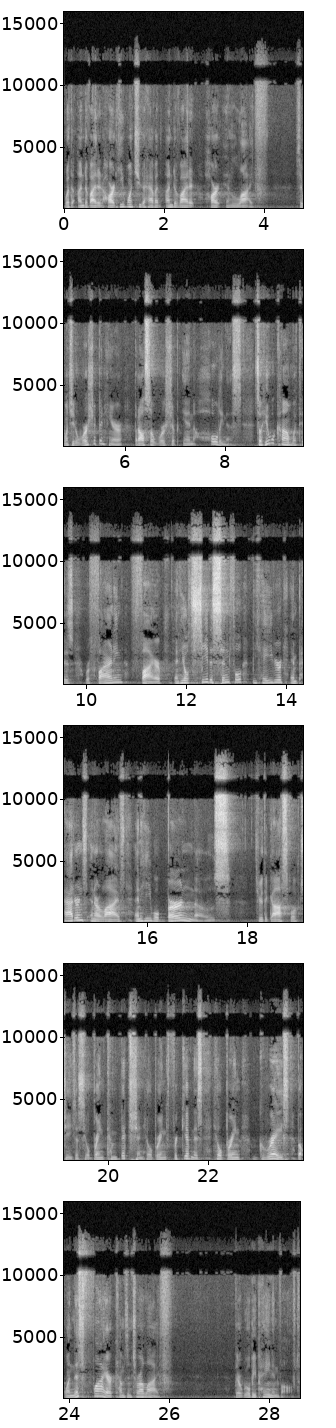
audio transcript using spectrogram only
with an undivided heart? He wants you to have an undivided heart in life. So he wants you to worship in here, but also worship in holiness. So he will come with his refining fire, and he'll see the sinful behavior and patterns in our lives, and he will burn those through the gospel of Jesus. He'll bring conviction, he'll bring forgiveness, he'll bring grace. But when this fire comes into our life, there will be pain involved.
